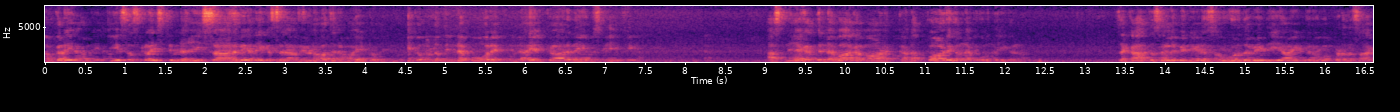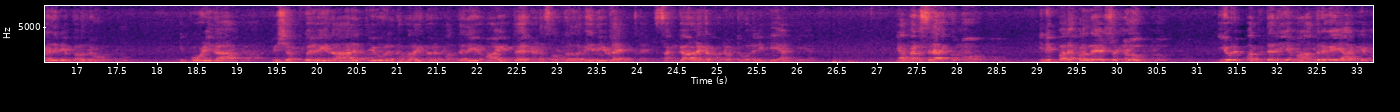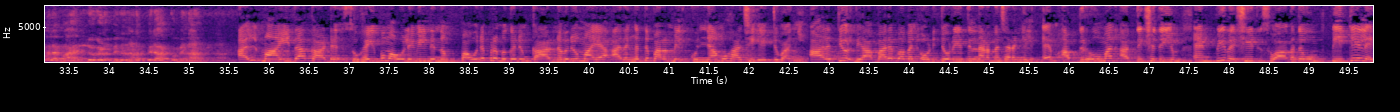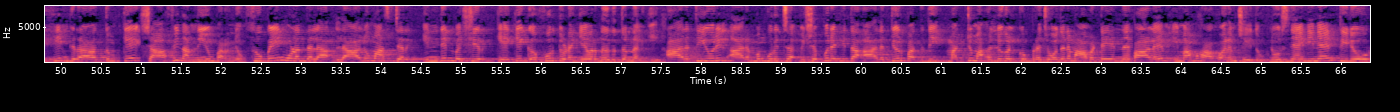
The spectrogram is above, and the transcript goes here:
നമുക്കറിയാം ജീസസ് ക്രൈസ്റ്റിന്റെ ഈസാ നബി അലൈഹി വചനമായിട്ടും നിന്നെ പോലെ നിന്റെ അയൽക്കാരനെയും സ്നേഹിക്കുക. ആ സ്നേഹത്തിന്റെ ഭാഗമാണ് കടപ്പാടുകളുടെ പൂർത്തീകരണം. ജക്കാത്ത് സെല്ല് പിന്നീട് സൗഹൃദ വേദിയായിട്ട് രൂപപ്പെടുന്ന സാഹചര്യം പറഞ്ഞു. ഇപ്പോഴിതാ വിശപ്പ് രഹിത ആലത്തിയൂർ എന്ന് പറയുന്ന ഒരു പദ്ധതിയുമായിട്ട് സൗഹൃദ വേദിയുടെ സംഘാടകർ മുന്നോട്ട് വന്നിരിക്കുകയാണ്. ഞാൻ മനസ്സിലാക്കുന്നു ഇനി പല പ്രദേശങ്ങളും ഈ ഒരു പദ്ധതിയെ മാതൃകയാക്കി പല മഹല്ലുകളും ഇത് നടപ്പിലാക്കുമെന്നാണ്. അൽ മായിദ കാർഡ് സുഹൈബ് മൗലവിൽ നിന്നും പൗരപ്രമുഖനും കാരണവരുമായ അരങ്ങത്ത് പറമ്പിൽ കുഞ്ഞാമു ഹാജി ഏറ്റുവാങ്ങി. ആലത്തൂർ വ്യാപാര ഭവൻ ഓഡിറ്റോറിയത്തിൽ നടന്ന ചടങ്ങിൽ എം അബ്ദുറഹ്മാൻ അധ്യക്ഷതയും എൻ പി റഷീദ് സ്വാഗതവും പി കെ ലഹീൻ ഗ്രാഹത്തും കെ ഷാഫി നന്ദിയും പറഞ്ഞു. Subain Mulanthala Lalu master Indian Basheer K K Gafoor തുടങ്ങിയവർ നേതൃത്വം നൽകി. ആലത്തിയൂരിൽ ആരംഭം കുറിച്ച വിശപ്പുരഹിത ആലത്തിയൂർ പദ്ധതി മറ്റു മഹല്ലുകൾക്കും പ്രചോദനമാവട്ടെ എന്ന് പാളയം ഇമാം ആഹ്വാനം ചെയ്തു. News ninety nine Tirur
